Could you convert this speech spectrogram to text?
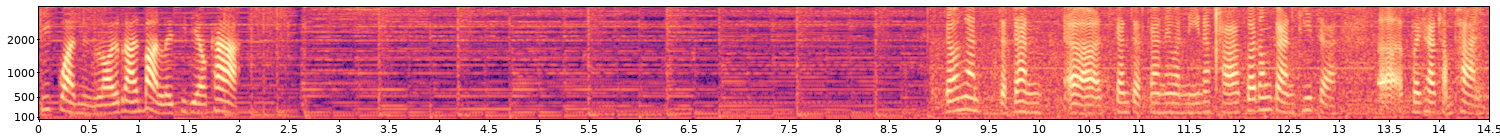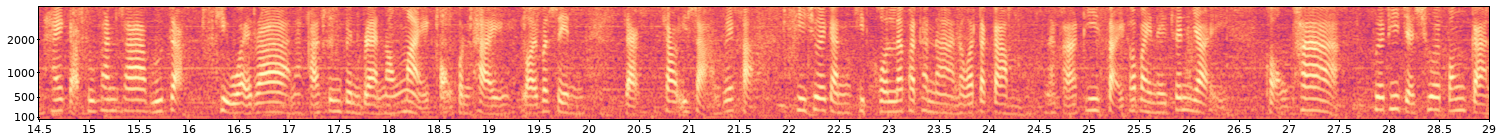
ที่กว่า 100 ล้านบาทเลยทีเดียวค่ะ ก็งานจัดการการจัดการในวันนี้นะคะ ก็ต้องการที่จะประชาสัมพันธ์ให้กับทุกท่านทราบรู้จักคิวไวรานะคะ ซึ่งเป็นแบรนด์น้องใหม่ของคนไทย 100%จากชาวอีสานด้วยค่ะ ที่ช่วยกันคิดค้นและพัฒนานวัตกรรมนะคะ ที่ใส่เข้าไปในเส้นใยของผ้า เพื่อที่จะช่วยป้องกัน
